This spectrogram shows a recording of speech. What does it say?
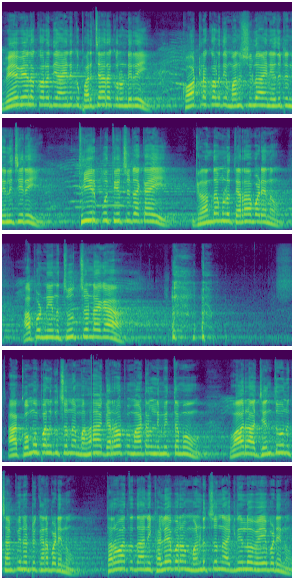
వేవేల కొలది ఆయనకు పరిచారకులుండిరి. కోట్ల కొలది మనుషులు ఆయన ఎదుట నిలిచిరి. తీర్పు తీర్చుటకై గ్రంథములు తెరవబడెను. అప్పుడు నేను చూచుండగా ఆ కొమ్ము పలుకుచున్న మహా గర్వపు మాటల నిమిత్తము వారు ఆ జంతువును చంపినట్టు కనబడెను. తర్వాత దాని కలేబరం మండుచున్న అగ్నిలో వేయబడెను.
